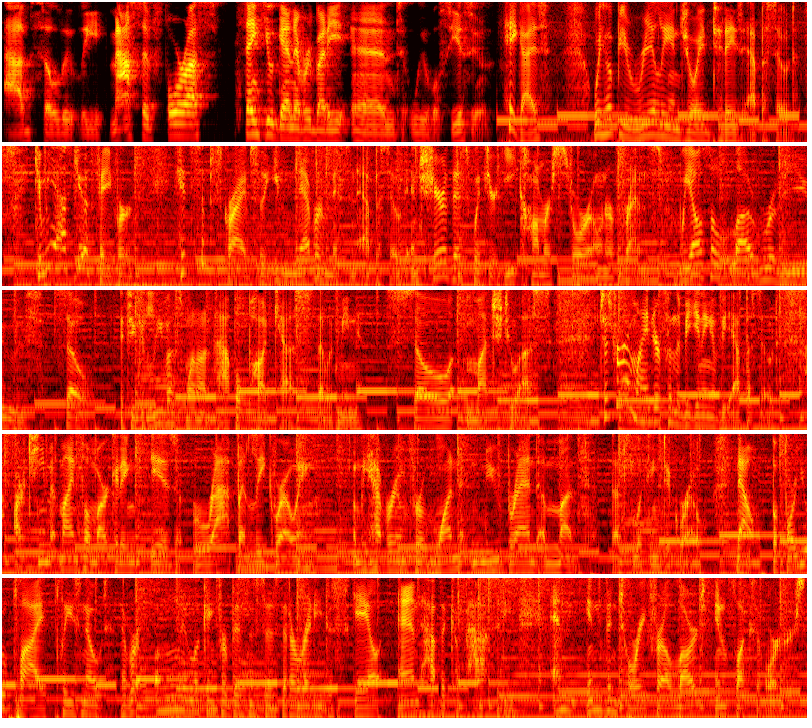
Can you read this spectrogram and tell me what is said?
absolutely massive for us. Thank you again, everybody, and we will see you soon. Hey guys, we hope you really enjoyed today's episode. Can we ask you a favor? Hit subscribe so that you never miss an episode and share this with your e commerce store owner friends. We also love reviews. So if you could leave us one on Apple Podcasts, that would mean so much to us. Just a reminder from the beginning of the episode our team at Mindful Marketing is rapidly growing, and we have room for one new brand a month that's looking to grow. Now, before you apply, please note that we're only looking for businesses that are ready to scale and have the capacity and the inventory for a large influx of orders.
